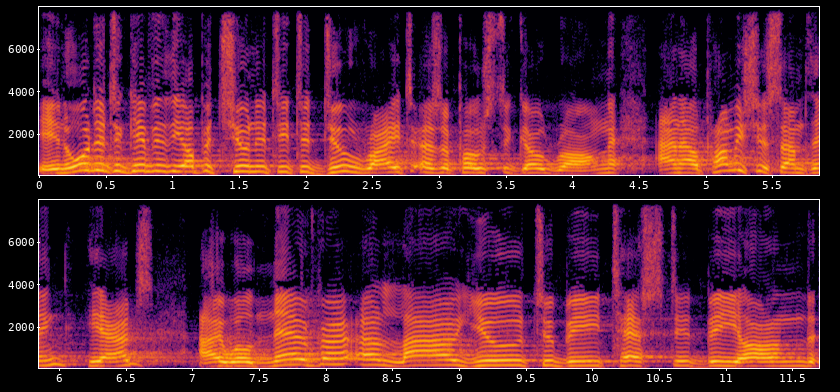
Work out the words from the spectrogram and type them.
in order to give you the opportunity to do right as opposed to go wrong. And I'll promise you something, he adds, I will never allow you to be tested beyond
